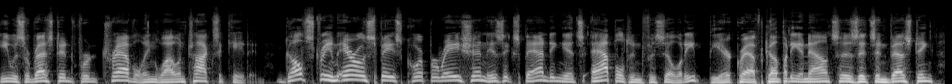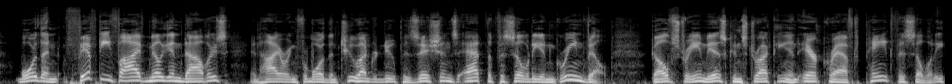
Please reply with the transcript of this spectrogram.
He was arrested for traveling while intoxicated. Gulfstream Aerospace Corporation is expanding its Appleton facility. The aircraft company announces it's investing more than $55 million in hiring for more than 200 new positions at the facility in Greenville. Gulfstream is constructing an aircraft paint facility,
